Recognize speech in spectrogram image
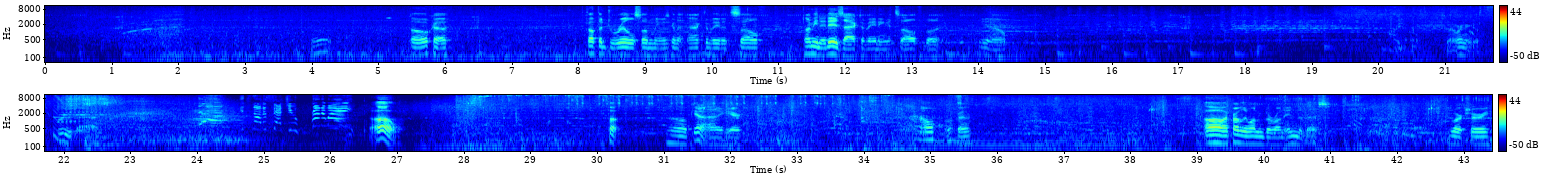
Oh, oh, okay. Thought the drill suddenly was gonna activate itself. I mean, it is activating itself, but you know. Through that. Oh. Oh, get out of here. Ow. Okay. Oh, I probably wanted to run into this. Good work, Shuri.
